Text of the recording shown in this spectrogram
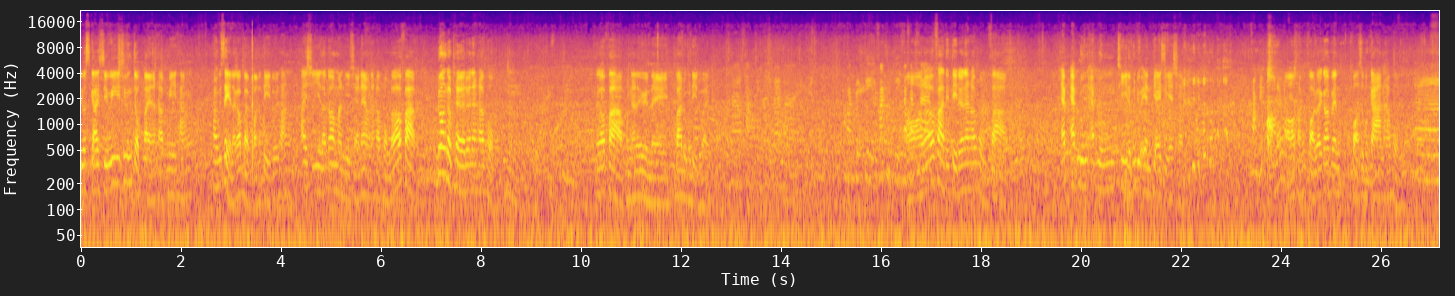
Your Sky Series ที่เพิ่งจบไปนะครับ มีทั้งภาคพิเศษแล้วก็แบบปกติด้วยทั้งไอชีแล้วก็มันดีชแนลนะครับผมแล้วก็ฝากด้วงกับเธอด้วยนะครับผมอืมแล้วก็ฝากผลงานอื่นๆในบ้านดูมันดีด้วย นะฝากติดๆได้ไหมฝากติดๆฝากติดๆกับอ๋อ แฟนๆแล้วก็ฝากติดๆด้วยนะครับผมฝากแอปแอปลุงแอปลุง T W N P I C H ครับฝากพี่ป๋อด้วยไหมอ๋อฝากพี่ปอด้วยก็เป็นปอสุภการนะครับผม เออ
